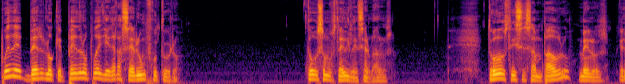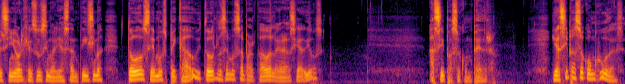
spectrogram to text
puede ver lo que Pedro puede llegar a ser un futuro. Todos somos débiles, hermanos. Todos, dice San Pablo, menos el Señor Jesús y María Santísima, todos hemos pecado y todos nos hemos apartado de la gracia de Dios. Así pasó con Pedro. Y así pasó con Judas.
